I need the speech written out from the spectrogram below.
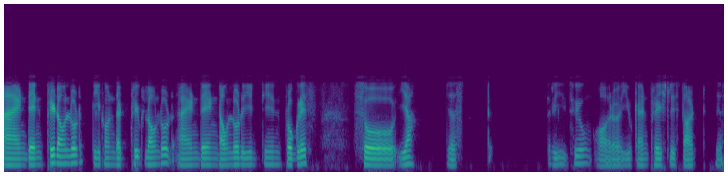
and then pre-download, click on that pre-download and then download it in progress. So yeah, just resume or uh, you can freshly start. Yes.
